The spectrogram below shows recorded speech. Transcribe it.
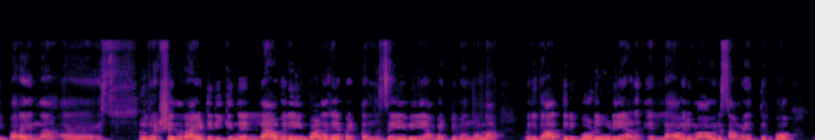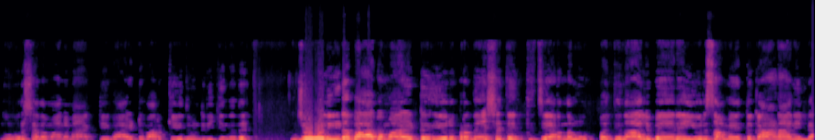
ഈ പറയുന്ന സുരക്ഷിതരായിട്ടിരിക്കുന്ന എല്ലാവരെയും വളരെ പെട്ടെന്ന് സേവ് ചെയ്യാൻ പറ്റുമെന്നുള്ള ഒരു കാത്തിരിപ്പോട് കൂടിയാണ് എല്ലാവരും ആ ഒരു സമയത്ത് ഇപ്പോൾ നൂറ് ശതമാനം ആക്റ്റീവായിട്ട് വർക്ക് ചെയ്തുകൊണ്ടിരിക്കുന്നത്. ജോലിയുടെ ഭാഗമായിട്ട് ഈ ഒരു പ്രദേശത്ത് എത്തിച്ചേർന്ന മുപ്പത്തിനാല് പേരെ ഈ ഒരു സമയത്ത് കാണാനില്ല.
